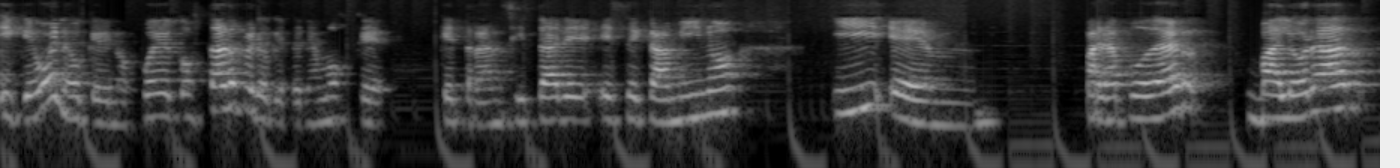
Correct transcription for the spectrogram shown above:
y que bueno, que nos puede costar, pero que tenemos que, transitar e, ese camino y em, para poder valorar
